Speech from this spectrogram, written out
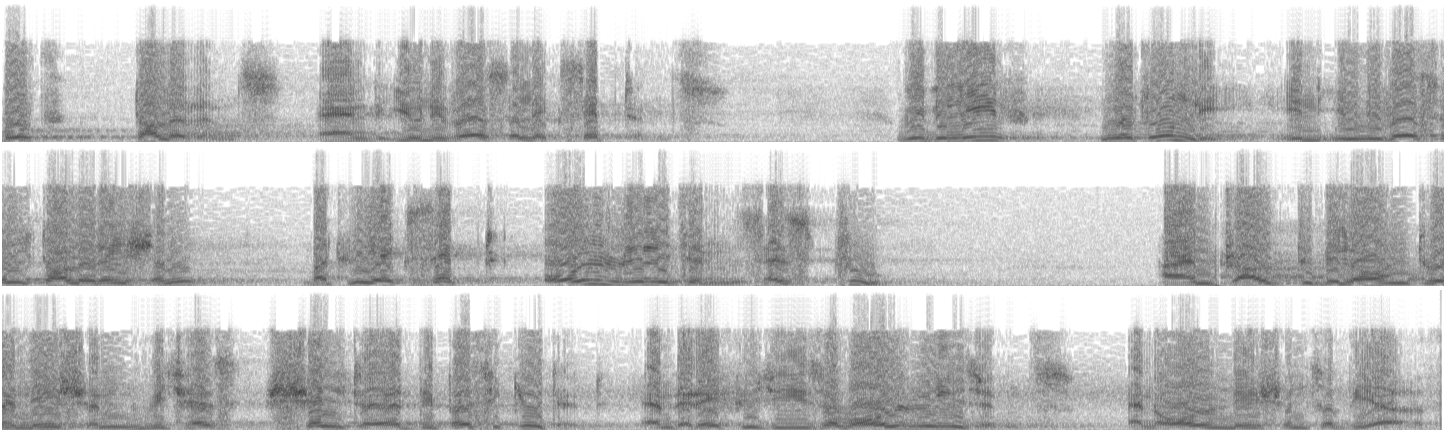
both tolerance and universal acceptance. We believe not only in universal toleration, but we accept all religions as true. I am proud to belong to a nation which has sheltered the persecuted and the refugees of all religions and all nations of the earth.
